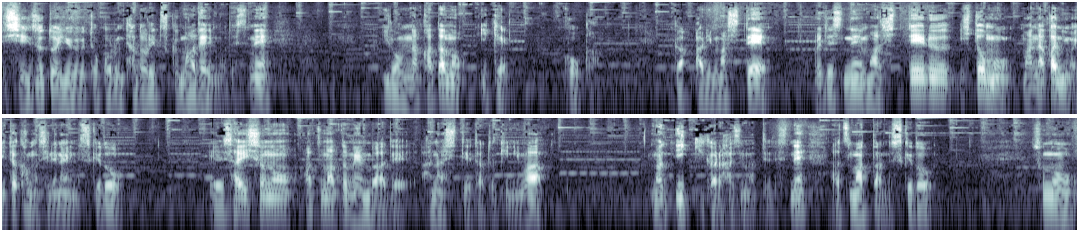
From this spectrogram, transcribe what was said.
シーズというところにたどり着くまでにもですねいろんな方の意見交換がありましてこれですね、まあ、知っている人も、まあ、中にはいたかもしれないんですけど、えー、最初の集まったメンバーで話してた時には、まあ、1期から始まってですね集まったんですけどその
